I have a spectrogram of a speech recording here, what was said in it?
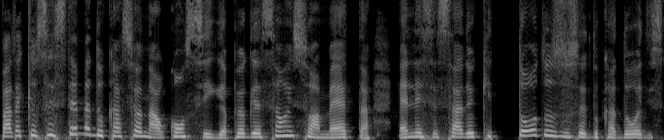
Para que o sistema educacional consiga progressão em sua meta, é necessário que todos os educadores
